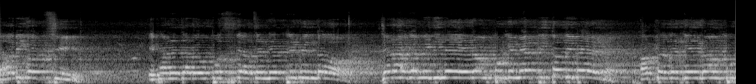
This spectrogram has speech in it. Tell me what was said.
দাবি করছি, এখানে যারা উপস্থিত আছেন নেতৃবৃন্দ, যারা আগামী দিনে এই রংপুরকে নেতৃত্ব দিবেন, আপনাদেরকে এই রংপুর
